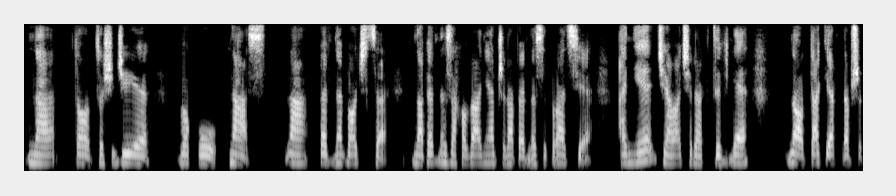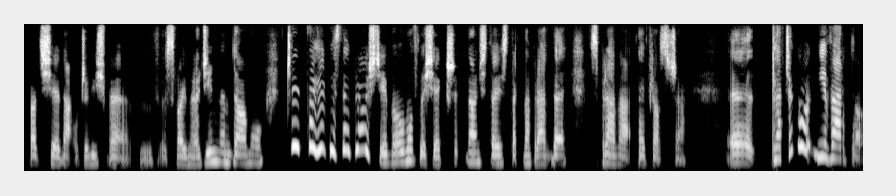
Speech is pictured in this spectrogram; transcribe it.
na to, co się dzieje wokół nas, na pewne bodźce, na pewne zachowania czy na pewne sytuacje, a nie działać reaktywnie, no tak jak na przykład się nauczyliśmy w swoim rodzinnym domu, czy tak jak jest najprościej, bo umówmy się, krzyknąć to jest tak naprawdę sprawa najprostsza. E, dlaczego nie warto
